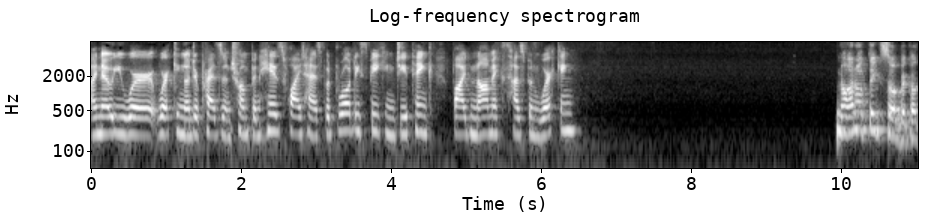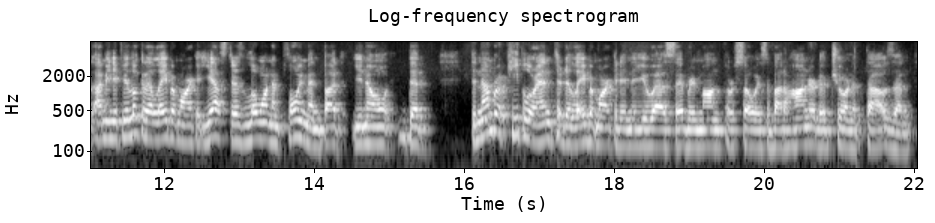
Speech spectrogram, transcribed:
I know you were working under President Trump in his White House, but broadly speaking, do you think Bidenomics has been working? No, I don't think so because I mean, if you look at the labor market, yes, there's low unemployment, but you know the the number of people who enter the labor market in the U.S. every month or so is about 100 or 200,000.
